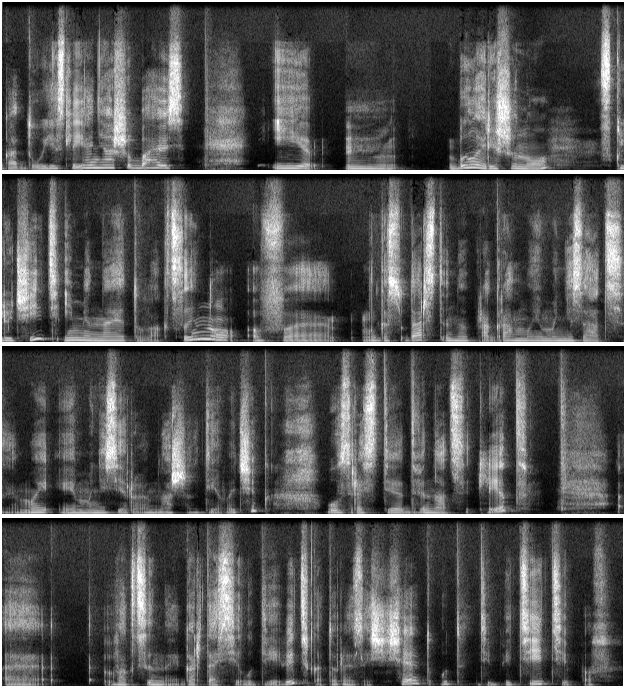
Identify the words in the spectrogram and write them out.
году, если я не ошибаюсь. И было решено включить именно эту вакцину в государственную программу иммунизации. Мы иммунизируем наших девочек в возрасте 12 лет э, вакциной Гардасил-9, которая защищает от 9 типов э,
